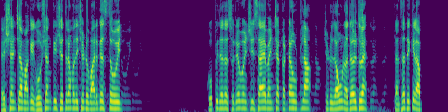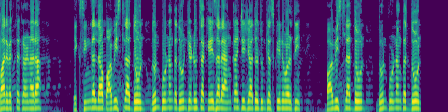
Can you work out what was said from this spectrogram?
यशांच्या मागे घोषांकित क्षेत्रामध्ये चेंडू मार्गस्थ होईल. गोपीदादा सूर्यवंशी साहेब यांच्या कटआउटला चेंडू जाऊन आदळतोय. त्यांचा देखील आभार व्यक्त करणारा एक सिंगल धाव बावीसला दोन दोन पूर्णांक दोन चेंडूंचा खेळ झाला अंकांची जादू तुमच्या स्क्रीनवरती बावीसला दोन दोन पूर्णांक दोन.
